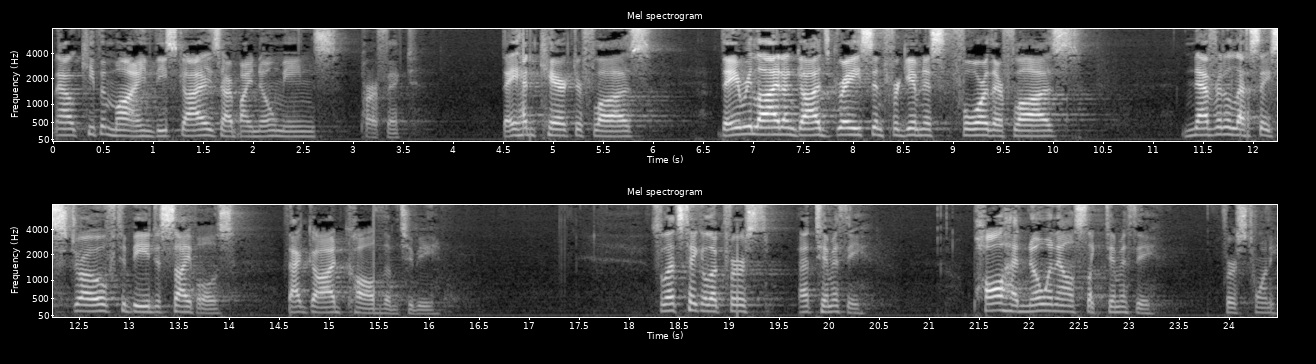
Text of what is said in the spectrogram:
Now, keep in mind, these guys are by no means perfect. They had character flaws. They relied on God's grace and forgiveness for their flaws. Nevertheless, they strove to be disciples that God called them to be. So let's take a look first at Timothy. Paul had no one else like Timothy. Verse 20.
